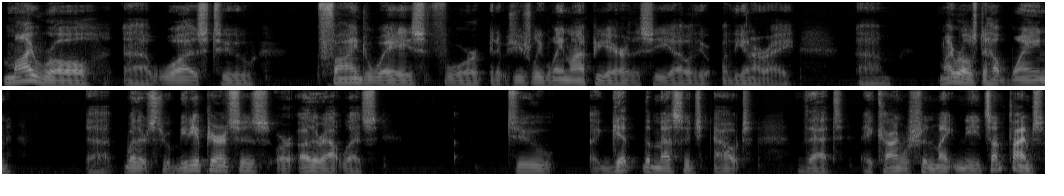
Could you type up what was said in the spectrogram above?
My role was to find ways for, and it was usually Wayne LaPierre, the CEO of the, of the NRA. Um, my role is to help Wayne, uh, whether it's through media appearances or other outlets, to uh, get the message out that a congressman might need. Sometimes,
